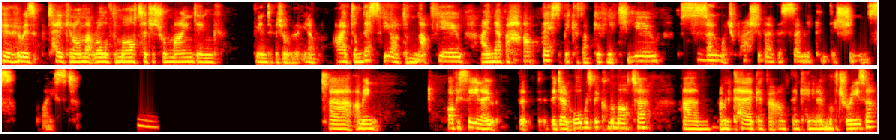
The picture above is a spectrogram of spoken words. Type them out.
who, who is taking on that role of the martyr, just reminding the individual that, you know, I've done this for you, I've done that for you, I never had this because I've given it to you. There's so mm. much pressure there, there's so many conditions placed. Mm. Uh, I mean, obviously, you know, that they don't always become a martyr. Um, I mean, caregiver, I'm thinking, you know, Mother Teresa,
